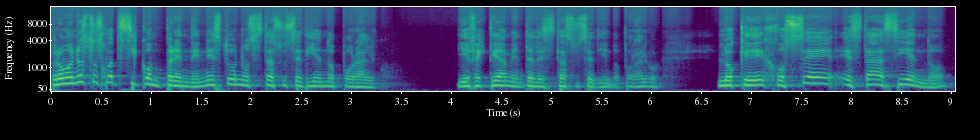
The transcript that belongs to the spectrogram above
Pero bueno, estos cuates sí comprenden, esto nos está sucediendo por algo. Y efectivamente les está sucediendo por algo. Lo que José está haciendo,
